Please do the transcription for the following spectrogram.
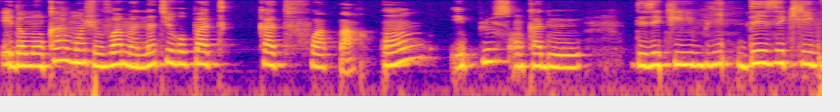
Et dans mon cas, moi, je vois ma naturopathe quatre fois par an et plus en cas de déséquilibre, déséquilibre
